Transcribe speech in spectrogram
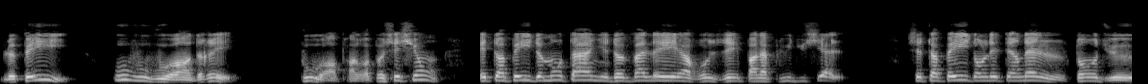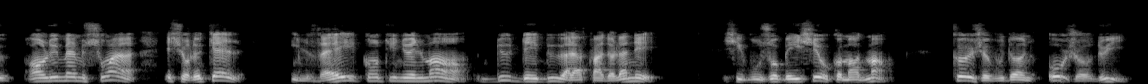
le pays où vous vous rendrez pour en prendre possession est un pays de montagnes et de vallées arrosées par la pluie du ciel. C'est un pays dont l'Éternel, ton Dieu, prend lui-même soin et sur lequel il veille continuellement du début à la fin de l'année si vous obéissez au commandement que je vous donne aujourd'hui,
